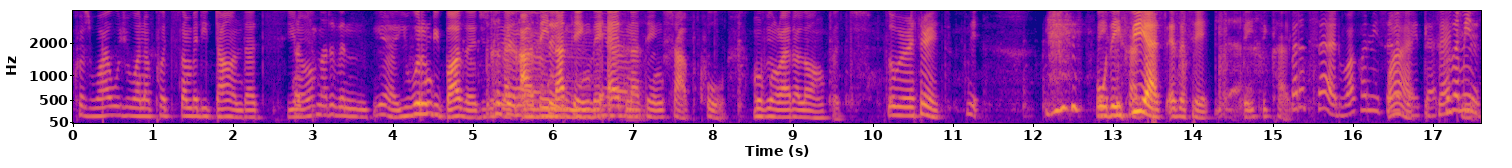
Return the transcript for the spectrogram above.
Because why would you want to put somebody down that's, you know That's know? not even. Yeah, you wouldn't be bothered. You're just Because like, they're are ah, they a nothing? thing. They add Yeah. nothing. Sharp, cool. Moving right along. But So we're a threat. Yeah. or they see us as a threat. basically. But it's sad. Why can't we celebrate that? Because I mean,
